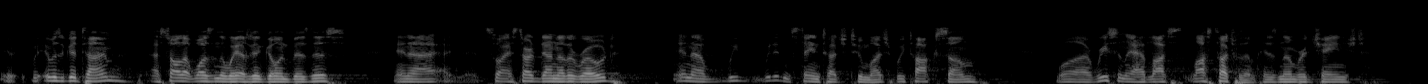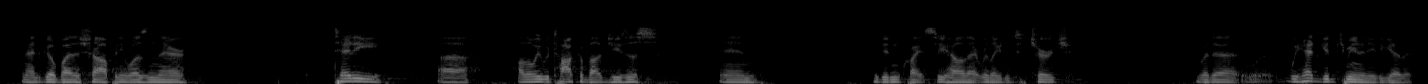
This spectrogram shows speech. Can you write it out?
it, it was a good time. I saw that wasn't the way I was going to go in business. And uh, so I started down another road. And uh, we we didn't stay in touch too much. We talked some. Well, uh, recently I had lost lost touch with him. His number had changed, and I'd go by the shop and he wasn't there. Teddy, uh, although we would talk about Jesus, and he didn't quite see how that related to church, but uh, we had good community together,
